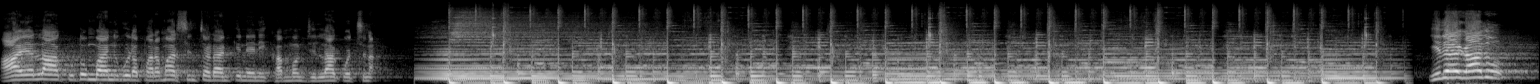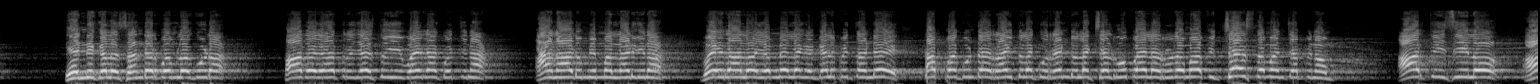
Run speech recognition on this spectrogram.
ఆ ఎల్లా ఆ కుటుంబాన్ని కూడా పరామర్శించడానికి నేను ఈ ఖమ్మం జిల్లాకు వచ్చిన. ఇదే కాదు ఎన్నికల సందర్భంలో కూడా పాదయాత్ర చేస్తూ ఈ వైరాకు వచ్చిన ఆనాడు మిమ్మల్ని అడిగిన వైరాలో ఎమ్మెల్యేగా గెలిపించండి. తప్పకుండా రైతులకు రెండు లక్షల రూపాయల రుణమాఫీ చేస్తామని చెప్పినాం. ఆర్టీసీలో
